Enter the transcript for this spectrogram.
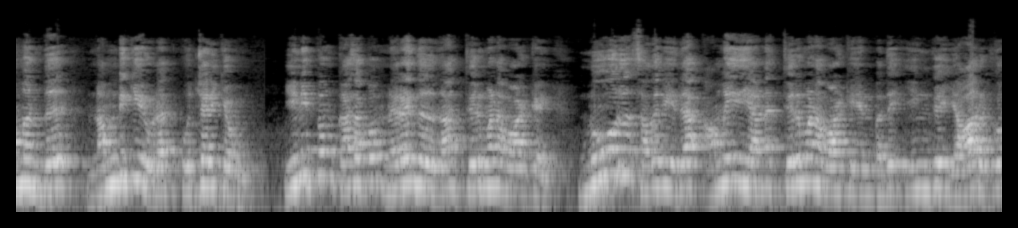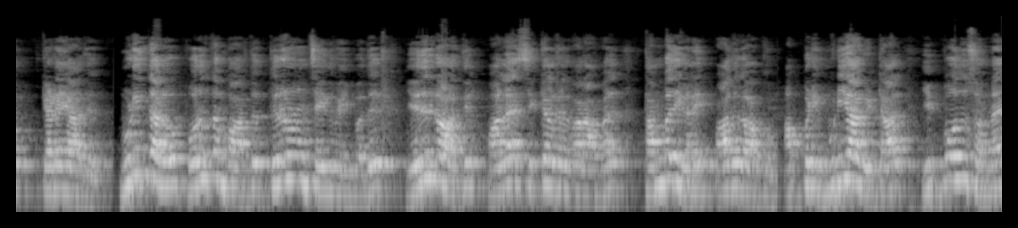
அமர்ந்து நம்பிக்கையுடன் உச்சரிக்கவும். இனிப்பும் கசப்பும் நிறைந்ததுதான் திருமண வாழ்க்கை. நூறு சதவீத அமைதியான திருமண வாழ்க்கை என்பது இங்கு யாருக்கும் கிடையாது. முடிந்த அளவு பொருத்தம் பார்த்து திருமணம் செய்து வைப்பது எதிர்காலத்தில் பல சிக்கல்கள் வராமல் தம்பதிகளை பாதுகாக்கும். அப்படி முடியாவிட்டால் இப்போது சொன்ன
